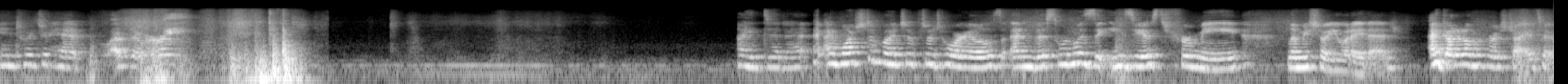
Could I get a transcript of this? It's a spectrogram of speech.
In towards your hip, left over right. I did it. I watched a bunch of tutorials and this one was the easiest for me. Let me show you what I did. I got it on the first try too.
